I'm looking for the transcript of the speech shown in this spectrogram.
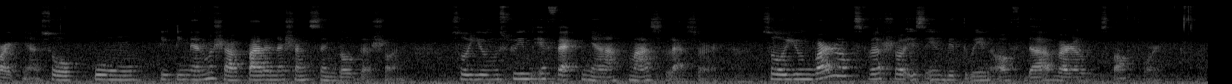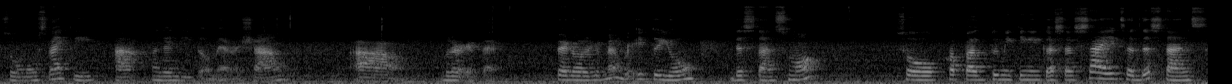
part niya. So, kung titingnan mo siya, para na siyang single vision. So, yung swim effect niya, mas lesser. So, yung Varilux Visio is in between of the Varilux Comfort. So, most likely, ah, hanggang dito, meron siyang uh, blur effect. Pero, remember, ito yung distance mo. So, kapag tumitingin ka sa side, sa distance,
